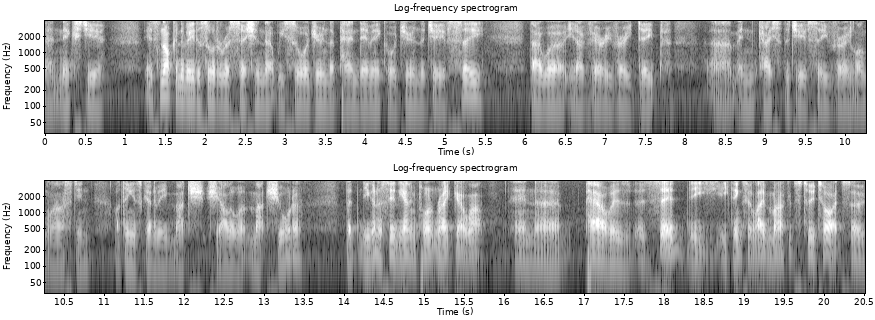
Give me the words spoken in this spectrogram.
uh, next year. It's not going to be the sort of recession that we saw during the pandemic or during the GFC. They were, you know, very very deep. Um, in case of the GFC, very long lasting. I think it's going to be much shallower, much shorter. But you're going to see the unemployment rate go up. And uh, Powell has, has said he, he thinks the labour market's too tight. So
